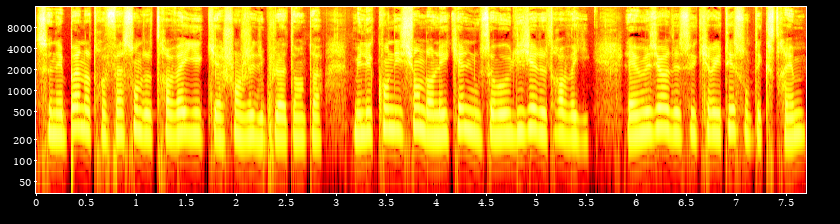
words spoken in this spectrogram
Ce n'est pas notre façon de travailler qui a changé depuis l'attentat, mais les conditions dans lesquelles nous sommes obligés de travailler. Les mesures de sécurité sont extrêmes,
